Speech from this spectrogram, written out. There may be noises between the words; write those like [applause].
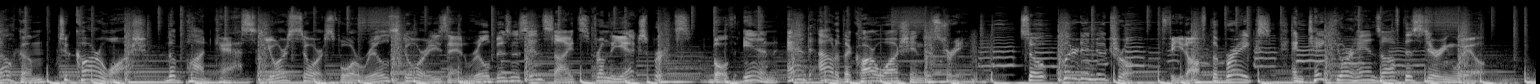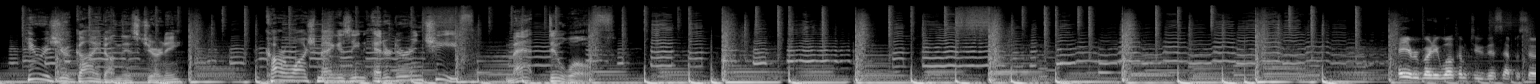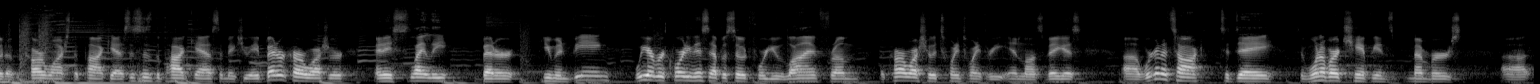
Welcome to Car Wash, the podcast, your source for real stories and real business insights from the experts, both in and out of the car wash industry. So put it in neutral, feed off the brakes, and take your hands off the steering wheel. Here is your guide on this journey Car Wash Magazine editor in chief, Matt DeWolf. Hey, everybody, welcome to this episode of Car Wash the Podcast. This is the podcast that makes you a better car washer and a slightly better human being. We are recording this episode for you live from the Car Wash Show 2023 in Las Vegas. Uh, we're going to talk today to one of our champions members uh,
